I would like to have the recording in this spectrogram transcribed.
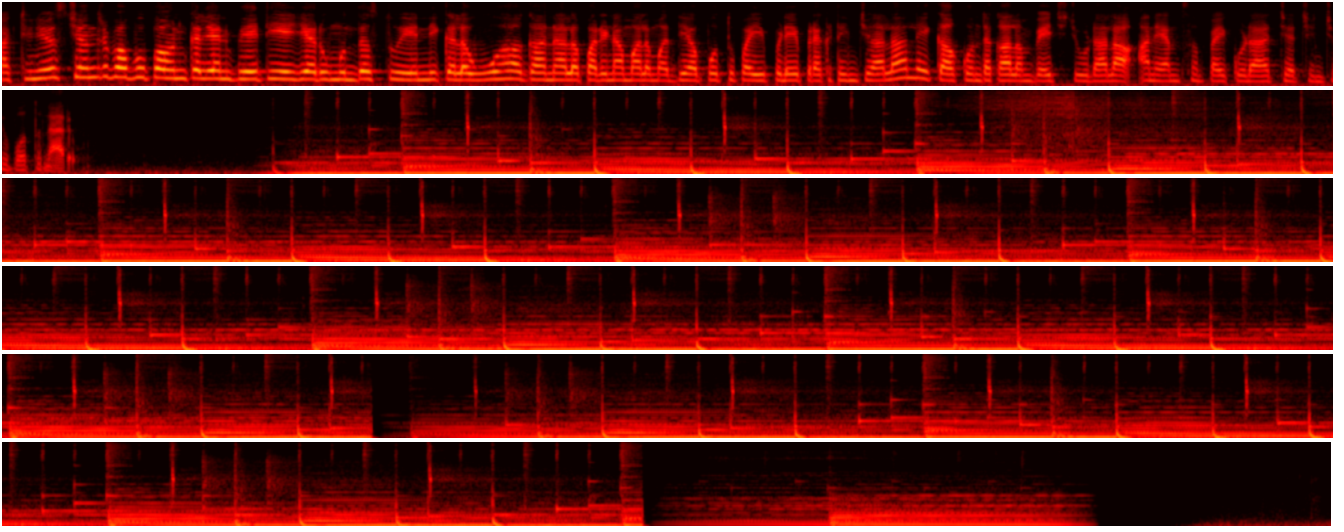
Back to news Chandrababu Pawan Kalyan భేటీ అయ్యారు. ముందస్తు ఎన్నికల ఊహాగానాల పరిణామాల మధ్య పొత్తుపై ఇప్పుడే ప్రకటించాలా? లేక కొంతకాలం వేచి చూడాలా? అనే అంశంపై కూడా చర్చించబోతున్నారు.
